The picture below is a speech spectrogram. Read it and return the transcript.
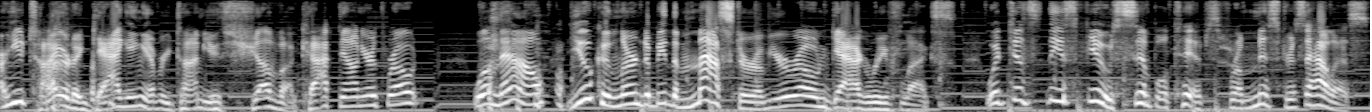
are you tired of gagging every time you shove a cock down your throat? Well, now you can learn to be the master of your own gag reflex with just these few simple tips from Mistress Alice.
